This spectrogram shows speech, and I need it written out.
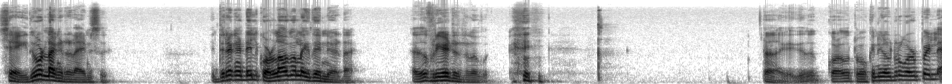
ശേ ഇത് കൊള്ളാം കേട്ടോ ഡാൻസ് ഇതിനെ കണ്ടതിൽ കൊള്ളാമെന്നുള്ള ഇത് തന്നെ കേട്ടാ. അത് ഫ്രീ ആയിട്ട് ഇട്ടത് ആ ഇത് ടോക്കൻ കളർ കുഴപ്പമില്ല.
